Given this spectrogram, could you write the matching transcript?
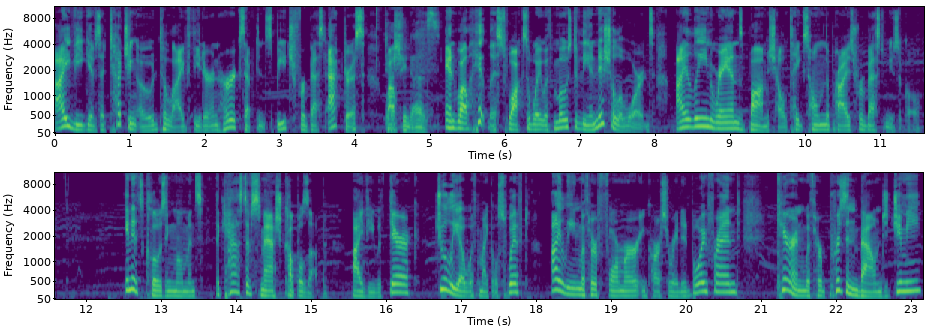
Ivy gives a touching ode to live theater in her acceptance speech for Best Actress. Yes, she does. And while Hitlist walks away with most of the initial awards, Eileen Rand's Bombshell takes home the prize for Best Musical. In its closing moments, the cast of Smash couples up Ivy with Derek, Julia with Michael Swift, Eileen with her former incarcerated boyfriend, Karen with her prison bound Jimmy,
